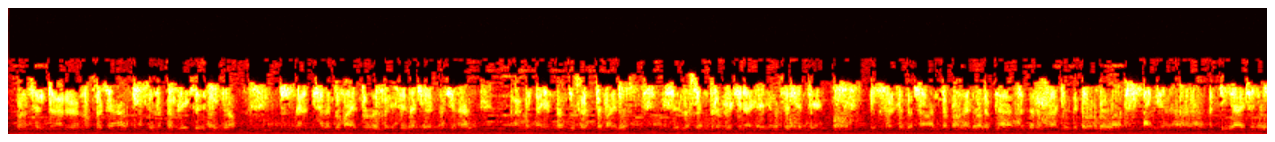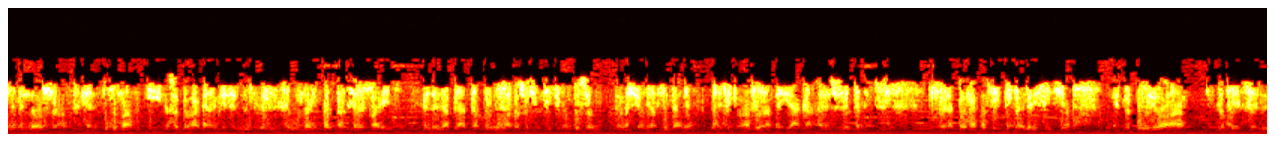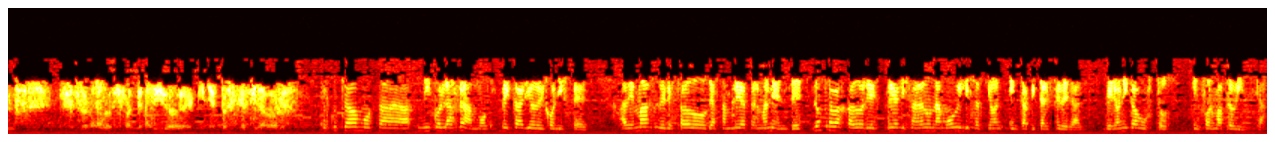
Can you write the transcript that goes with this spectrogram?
concentrarnos acá, hacer una asamblea y se decidió garantizar la toma de todo el CONICET a nivel nacional, acompañando incluso la toma de los, los centros regionales, que los CCT. Por ejemplo, estaban tomadas de la Plata, de Rosario, de actividades en el de Mendoza, en Tucumán, y nosotros acá, que es el, el segundo de importancia del país, el de La Plata, por el desarrollo científico, incluso relación universitaria, decidimos hacer una medida acá, en el CCT. Fue la toma pacífica del edificio, esto ocurrió a lo que es el, el juego entendido de 500 investigadores. Escuchábamos a Nicolás Ramos, becario del CONICET. Además del estado de asamblea permanente, los trabajadores realizarán una movilización en Capital Federal. Verónica Bustos, Informa Provincia.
